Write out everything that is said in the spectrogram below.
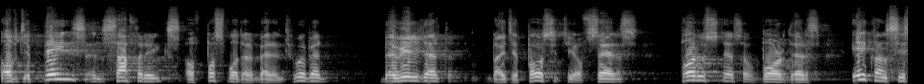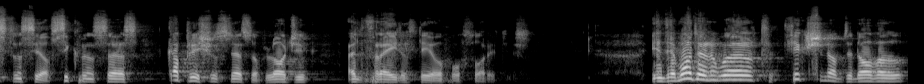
Of the pains and sufferings of postmodern men and women, bewildered by the paucity of sense, porousness of borders, inconsistency of sequences, capriciousness of logic, and frailty of authorities. In the modern world, fiction of the novel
